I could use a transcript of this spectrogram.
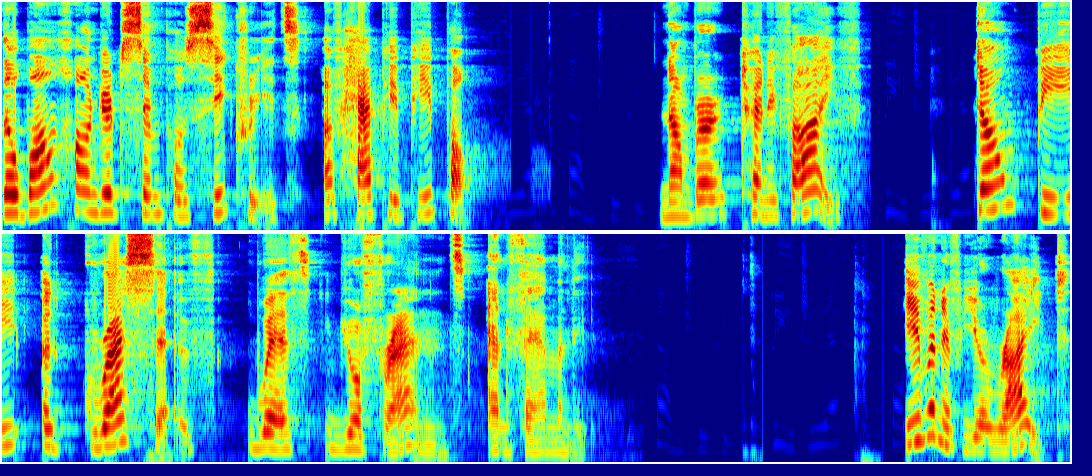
The 100 Simple Secrets of Happy People. Number 25. Don't be aggressive with your friends and family. Even if you're right,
